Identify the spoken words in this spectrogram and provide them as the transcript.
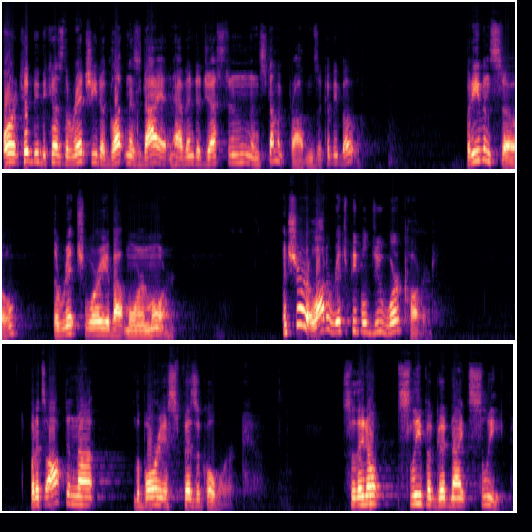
Or it could be because the rich eat a gluttonous diet and have indigestion and stomach problems. It could be both. But even so, the rich worry about more and more. And sure, a lot of rich people do work hard, but it's often not laborious physical work. So they don't sleep a good night's sleep.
